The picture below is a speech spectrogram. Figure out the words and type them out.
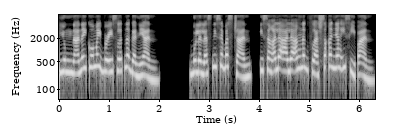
Yung nanay ko may bracelet na ganyan. Bulalas ni Sebastian, isang alaala ang nag-flash sa kanyang isipan.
